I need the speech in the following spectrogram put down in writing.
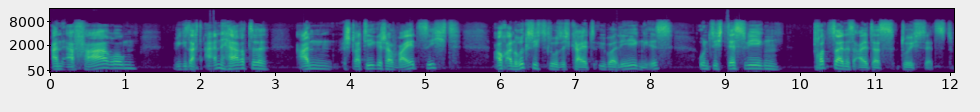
an Erfahrung, wie gesagt, an Härte, an strategischer Weitsicht, auch an Rücksichtslosigkeit überlegen ist und sich deswegen trotz seines Alters durchsetzt.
